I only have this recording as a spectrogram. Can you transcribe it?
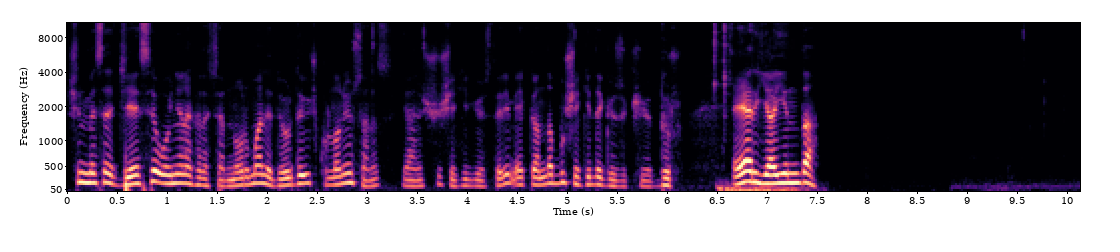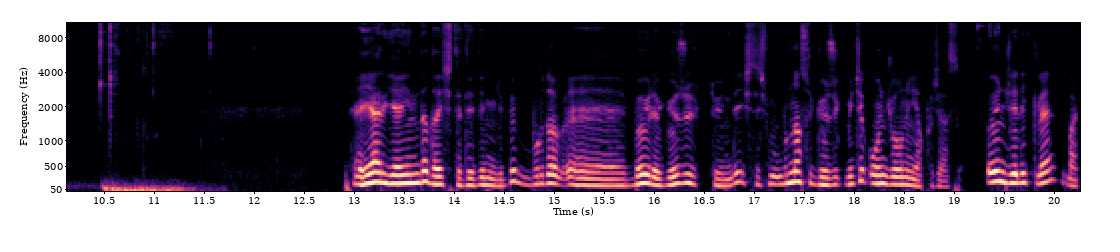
Şimdi mesela CS oynayan arkadaşlar normalde 4'e 3 kullanıyorsanız yani şu şekil göstereyim. Ekranda bu şekilde gözüküyor. Dur. Eğer yayında Eğer yayında da işte dediğim gibi burada eee, böyle gözüktüğünde işte şimdi bu nasıl gözükmeyecek önce onu yapacağız. Öncelikle bak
